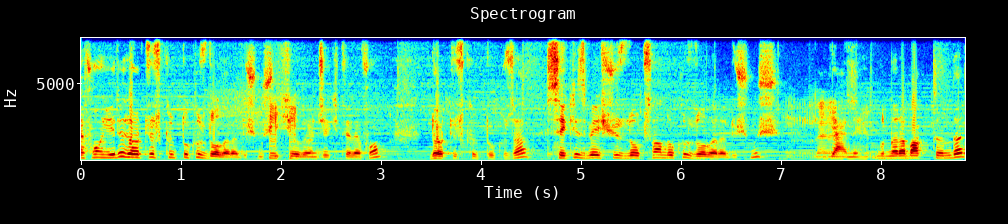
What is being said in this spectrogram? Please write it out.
iPhone 7 449 dolara düşmüş 2 yıl önceki telefon. 449'a. 8599 dolara düşmüş. Evet. Yani bunlara baktığında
